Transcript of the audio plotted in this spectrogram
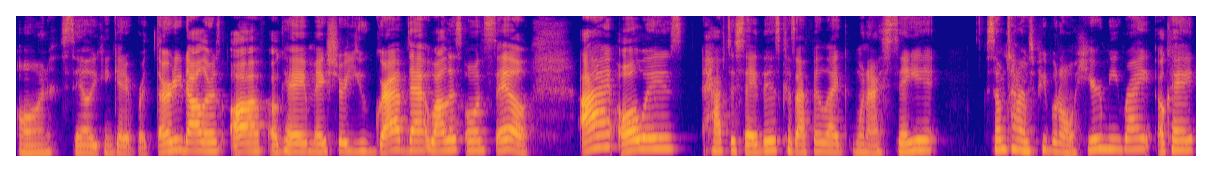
on sale. You can get it for $30 off. Okay. Make sure you grab that while it's on sale. I always have to say this because I feel like when I say it, sometimes people don't hear me right. Okay.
